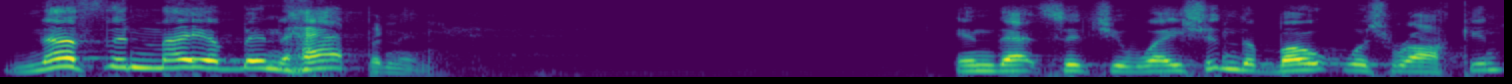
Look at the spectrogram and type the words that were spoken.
Nothing may have been happening in that situation. The boat was rocking.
